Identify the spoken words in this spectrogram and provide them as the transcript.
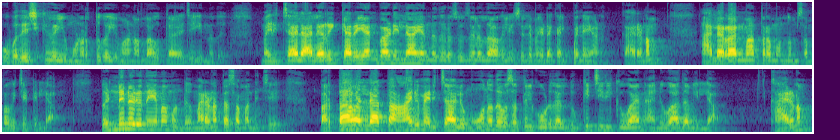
ഉപദേശിക്കുകയും ഉണർത്തുകയുമാണ് അള്ളാഹു താല ചെയ്യുന്നത്. മരിച്ചാൽ അലറിക്കരയാൻ പാടില്ല എന്നത് റസൂൽ സലാഹു അലൈഹി സ്വലമയുടെ കൽപ്പനയാണ്. കാരണം അലറാൻ മാത്രം ഒന്നും സംഭവിച്ചിട്ടില്ല. പെണ്ണിനൊരു നിയമമുണ്ട് മരണത്തെ സംബന്ധിച്ച്. ഭർത്താവല്ലാത്ത ആര് മരിച്ചാലും മൂന്ന് ദിവസത്തിൽ കൂടുതൽ ദുഃഖിച്ചിരിക്കുവാൻ അനുവാദമില്ല. കാരണം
